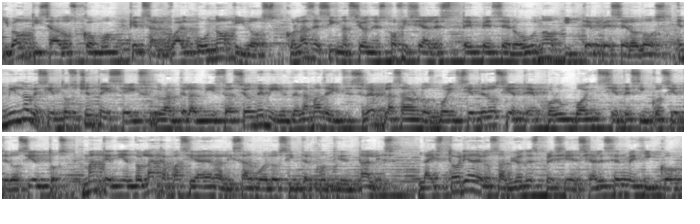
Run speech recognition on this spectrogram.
y bautizados como Quetzalcoatl 1 y 2, con las designaciones oficiales TP-01 y TP-02. En 1986, durante la administración de Miguel de la Madrid, se reemplazaron los Boeing 727 por un Boeing 757-200, manteniendo la capacidad de realizar vuelos intercontinentales. La historia de los aviones presidenciales en México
